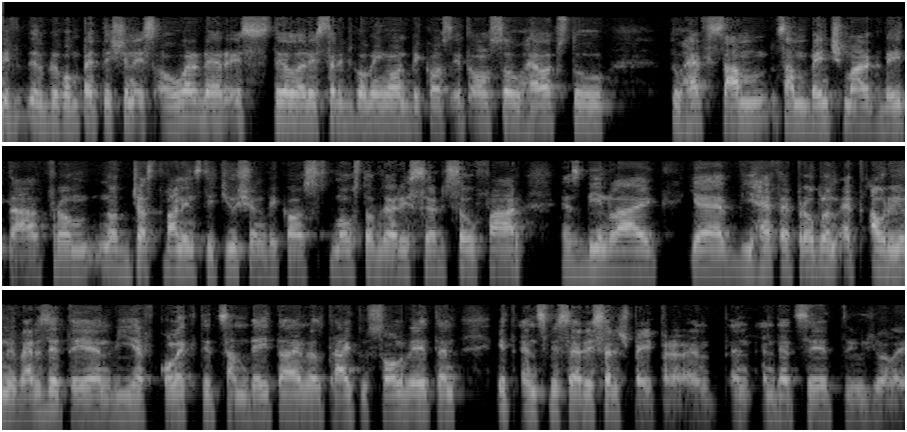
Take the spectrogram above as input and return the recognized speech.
if the competition is over, there is still research going on because it also helps to to have some some benchmark data from not just one institution because most of the research so far has been like yeah we have a problem at our university and we have collected some data and we'll try to solve it and it ends with a research paper and and, and that's it usually.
